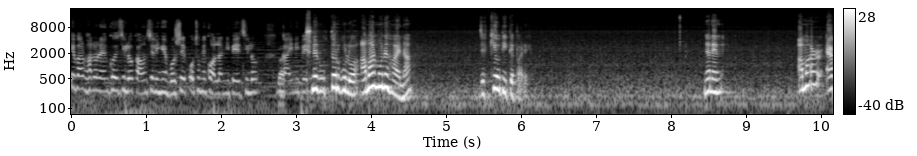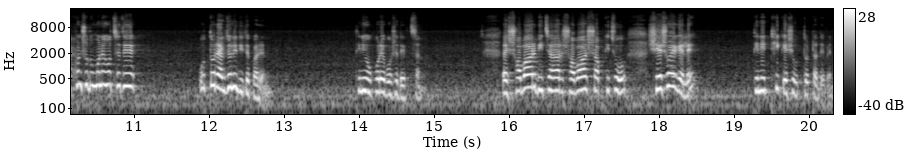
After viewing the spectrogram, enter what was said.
এবার ভালো র্যাঙ্ক হয়েছিল কাউন্সেলিং এ বসে প্রথমে কল্যাণী পেয়েছিল গাইনি পেয়েছিল প্রশ্নের উত্তরগুলো আমার মনে হয় না যে কেউ দিতে পারে। জানেন, আমার এখন শুধু মনে হচ্ছে যে উত্তর একজনই দিতে পারেন। তিনি ওপরে বসে দেখছেন। তাই সবার বিচার, সবার সব কিছু শেষ হয়ে গেলে তিনি ঠিক এসে উত্তরটা দেবেন।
